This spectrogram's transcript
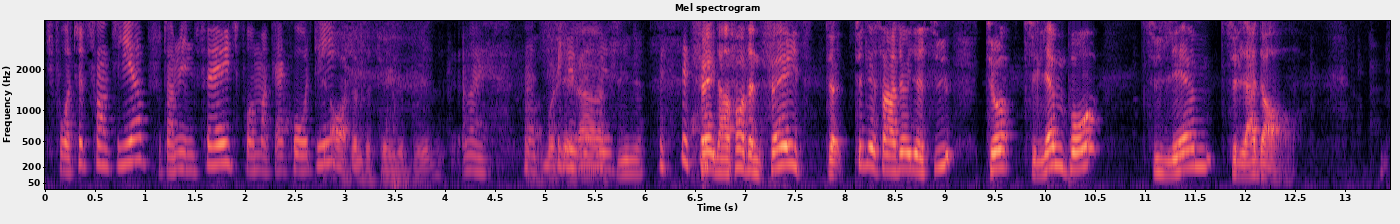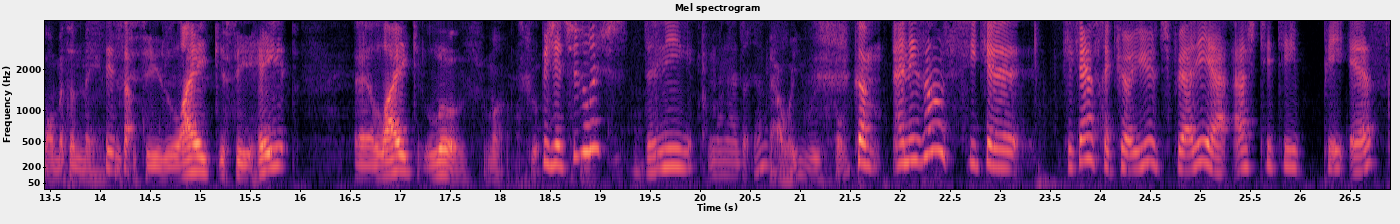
Tu pourras tout sentir, puis je vais t'emmener une feuille, tu pourras marquer à côté. Ah, ça me fait feuille, là, pour elle. Ouais. Ah, Moi, je l'ai je rempli, là. Feuille, dans le fond, t'as une feuille, t'as toutes les senteurs dessus, t'as, tu l'aimes pas, tu l'aimes, tu l'adores. On va mettre ça de même. C'est like, c'est hate, euh, like, love. Bon. Puis j'ai-tu le droit de juste donner mon adresse? Ah oui, oui, faut. Comme un exemple, si que quelqu'un serait curieux, tu peux aller à https.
